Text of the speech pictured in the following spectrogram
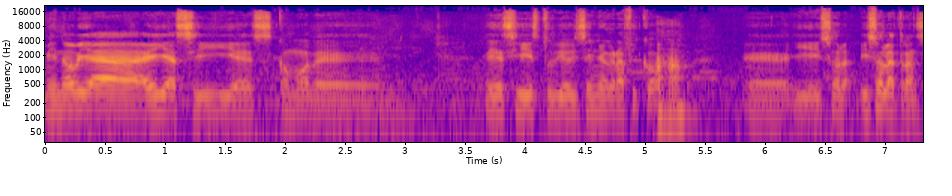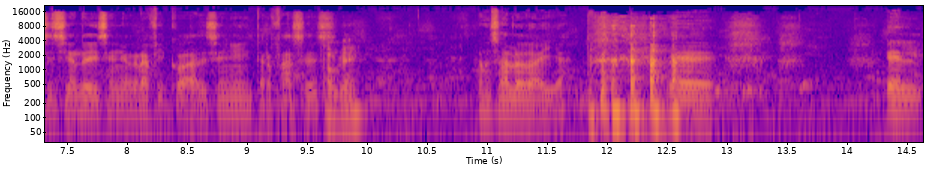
Mi novia, ella sí es como de... Ella sí estudió diseño gráfico. Ajá eh, y hizo la, hizo la transición de diseño gráfico a diseño de interfaces. Un saludo a ella. Eh, el,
